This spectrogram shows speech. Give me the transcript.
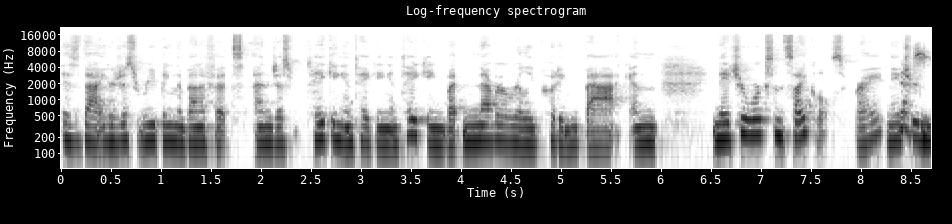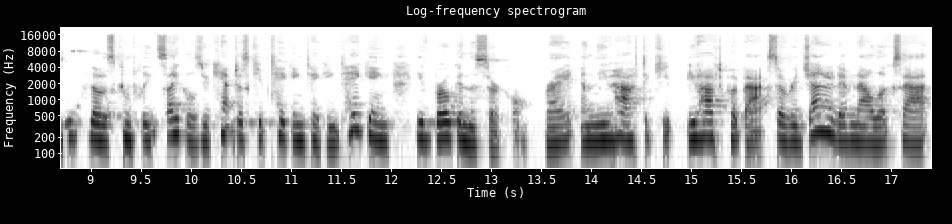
is that you're just reaping the benefits and just taking and taking and taking, but never really putting back. And nature works in cycles, right? Nature yes. needs those complete cycles. You can't just keep taking, taking, taking. You've broken the circle, right? And you have to keep, you have to put back. So regenerative now looks at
